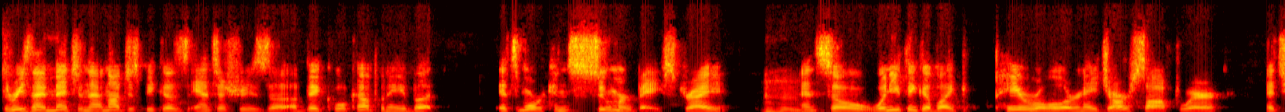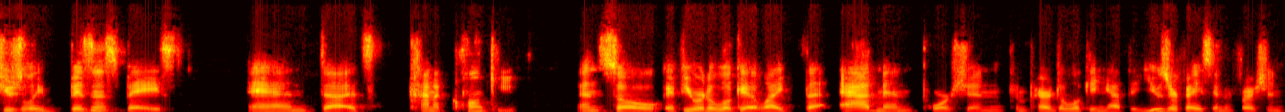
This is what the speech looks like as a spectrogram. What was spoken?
the reason I mention that, not just because Ancestry is a, a big, cool company, but it's more consumer based, right? Mm-hmm. And so when you think of like payroll or an HR software, it's usually business based and uh, it's kind of clunky. And so if you were to look at like the admin portion compared to looking at the user face information,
